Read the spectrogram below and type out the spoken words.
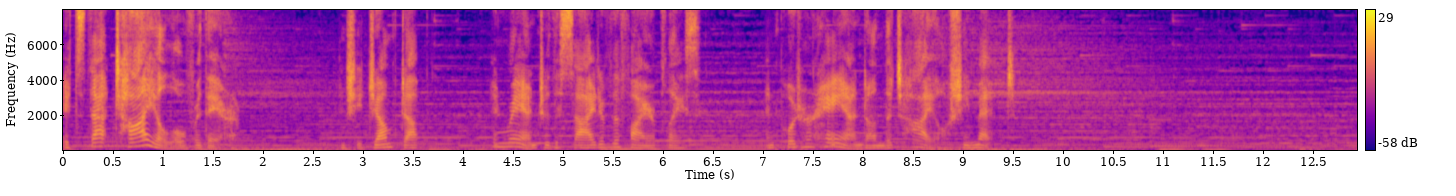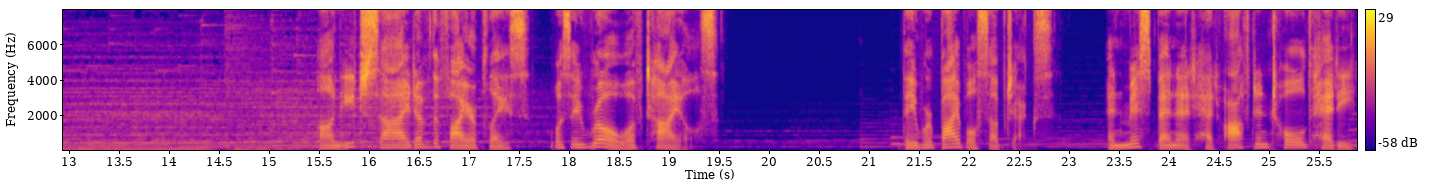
It's that tile over there. And she jumped up and ran to the side of the fireplace and put her hand on the tile she meant. On each side of the fireplace was a row of tiles. They were Bible subjects, and Miss Bennet had often told Hetty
